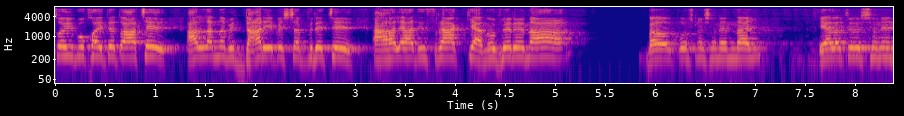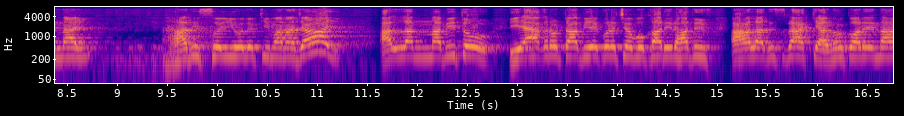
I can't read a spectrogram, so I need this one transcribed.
সহি বুখারিতে তো আছে আল্লাহ নবী দাঁড়িয়ে পেশাব ফিরেছে, আহলে হাদিসরা কেন ফেরে না? বা প্রশ্ন শোনেন নাই, এ আলোচনা শোনেন নাই। হাদিস সহি হলে কি মানা যায়? আল্লাহ নাবি তো এগারোটা বিয়ে করেছে বুখারির হাদিস। আহলে হাদিসরা কেন করে না?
